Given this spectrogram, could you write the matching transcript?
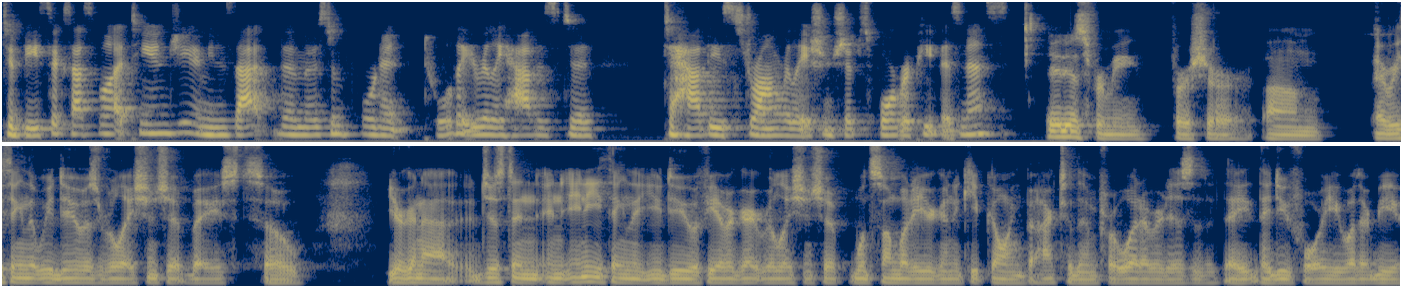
to be successful at TNG? I mean, is that the most important tool that you really have is to to have these strong relationships for repeat business? It is for me, for sure. Um, everything that we do is relationship based. So you're gonna just in, in anything that you do if you have a great relationship with somebody you're gonna keep going back to them for whatever it is that they, they do for you whether it be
